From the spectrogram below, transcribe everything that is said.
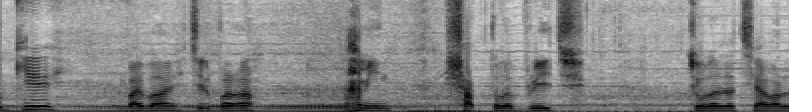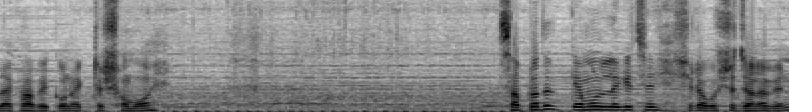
okay bye bye Chilpara I mean সাততলা ব্রিজ চলে যাচ্ছে, আবার দেখা হবে কোনো একটা সময়। আপনাদের কেমন লেগেছে সেটা অবশ্যই জানাবেন।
